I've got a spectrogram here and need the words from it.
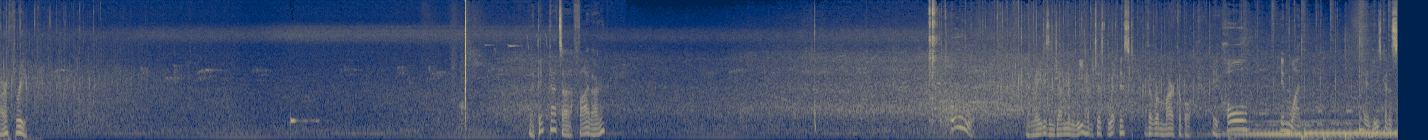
R three. I think that's a five iron. Ooh! And ladies and gentlemen, we have just witnessed the remarkable. A hole in one. And he's going to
